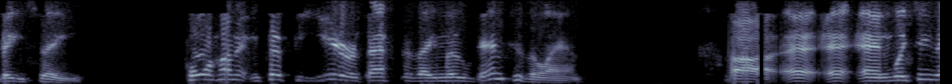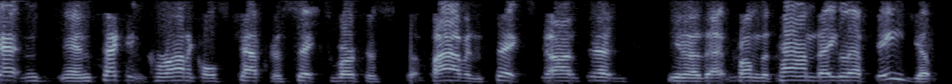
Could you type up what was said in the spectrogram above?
BC, 450 years after they moved into the land. Uh, and we see that in, in Second Chronicles chapter six, verses five and six. God said, you know, that from the time they left Egypt,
